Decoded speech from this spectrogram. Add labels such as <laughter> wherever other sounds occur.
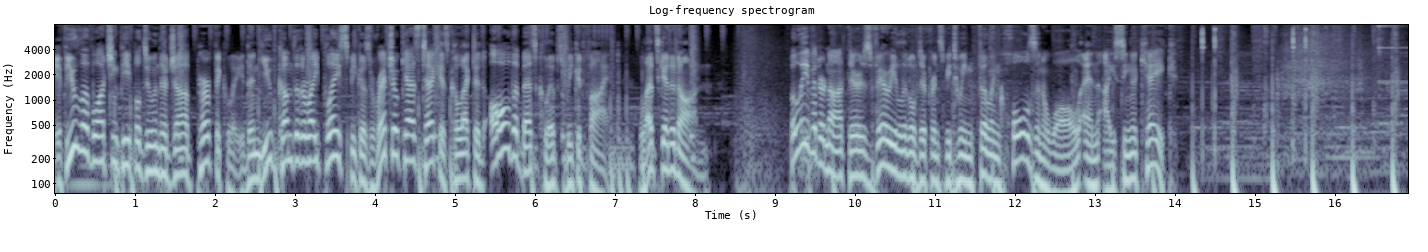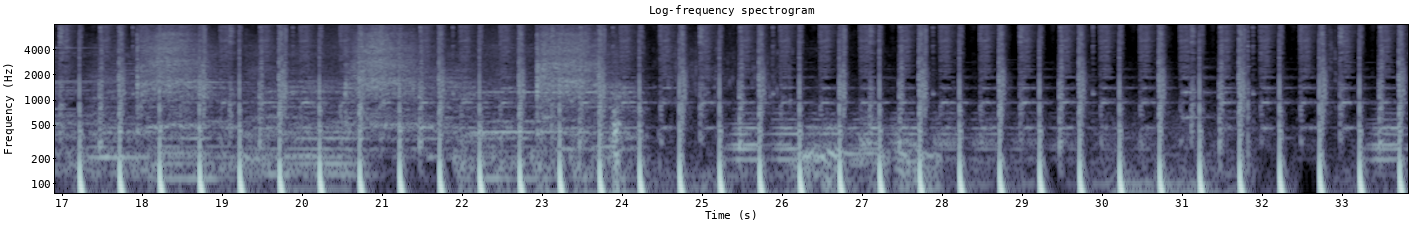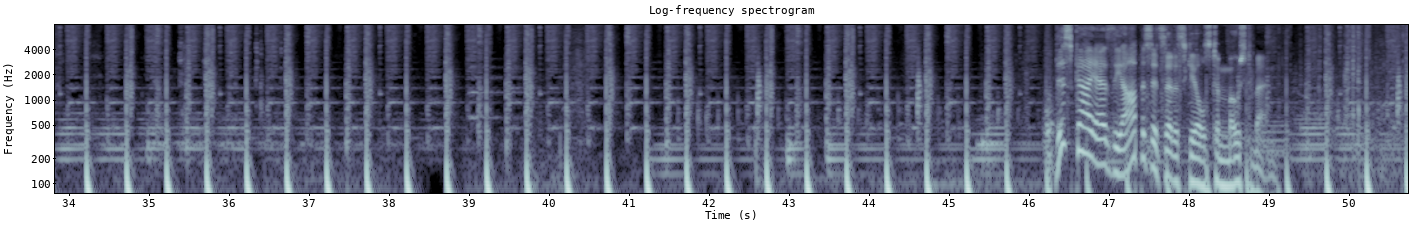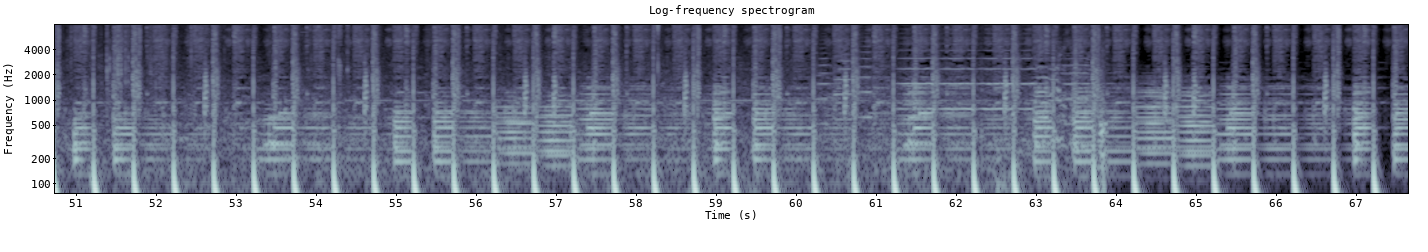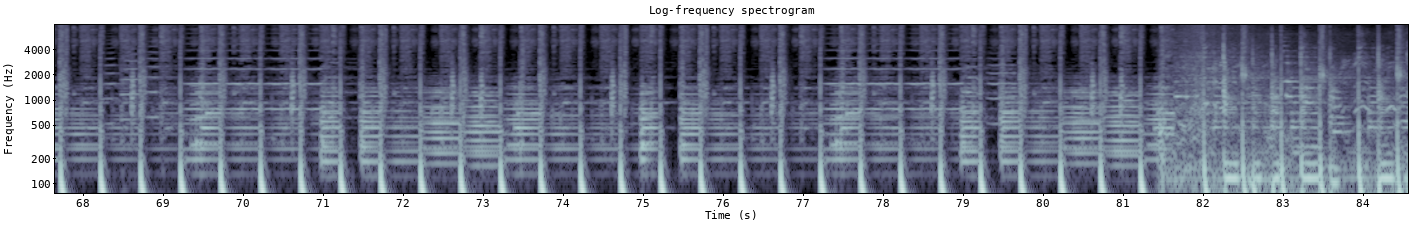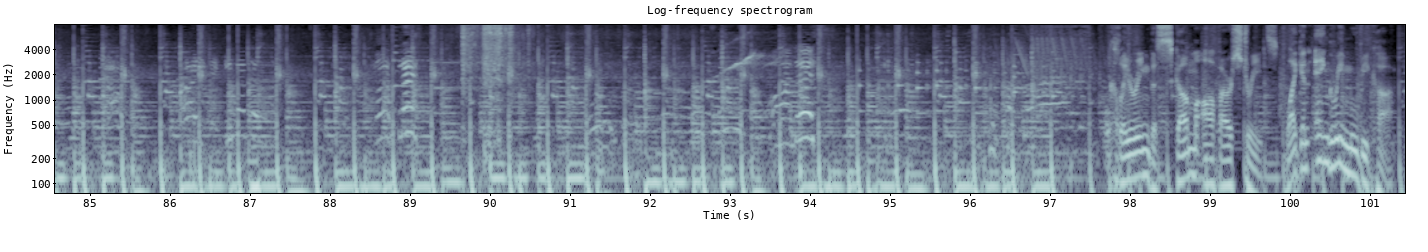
If you love watching people doing their job perfectly, then you've come to the right place because Retrocast Tech has collected all the best clips we could find. Let's get it on. Believe it or not, there's very little difference between filling holes in a wall and icing a cake. Has the opposite set of skills to most men. Clearing the scum off our streets, like an angry movie cop.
